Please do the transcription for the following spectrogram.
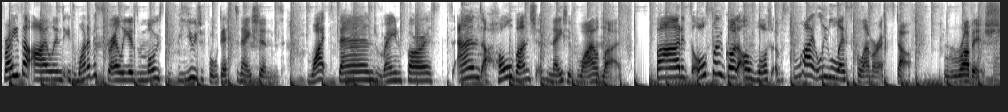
Fraser Island is one of Australia's most beautiful destinations. White sand, rainforests, and a whole bunch of native wildlife but it's also got a lot of slightly less glamorous stuff. Rubbish.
